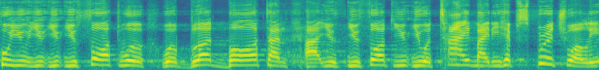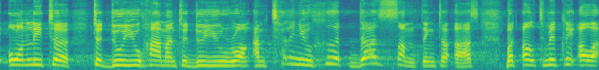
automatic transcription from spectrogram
who you, you, you thought were, were blood bought and uh, you, you thought you, you were tied by the hip spiritually only to, to do you harm and to do you wrong? I'm telling you, hurt does something to us, but ultimately our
